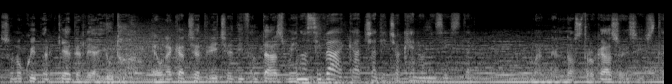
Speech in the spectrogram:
Sono qui per chiederle aiuto. È una cacciatrice di fantasmi? Non si va a caccia di ciò che non esiste. Ma nel nostro caso esiste.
